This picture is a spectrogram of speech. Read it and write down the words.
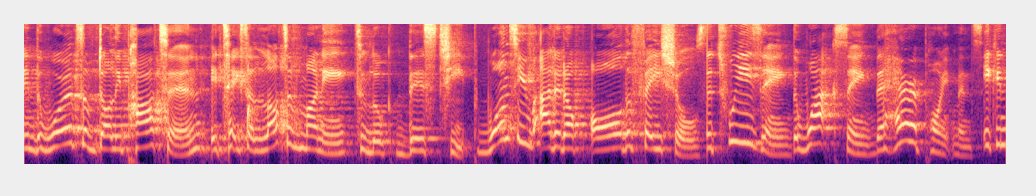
In the words of Dolly Parton, it takes a lot of money to look this cheap. Once you've added up all the facials, the tweezing, the waxing, the hair appointments, it can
